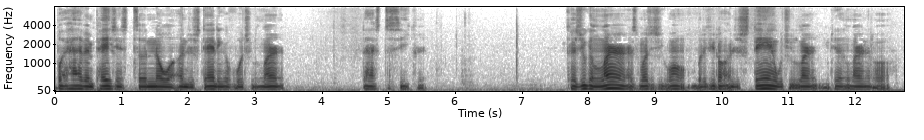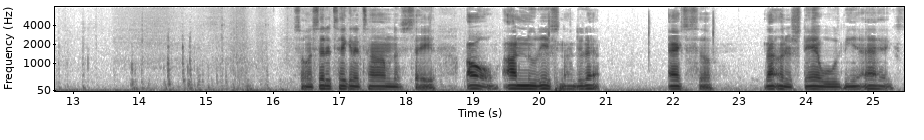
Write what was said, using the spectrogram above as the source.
But having patience to know an understanding of what you learn. That's the secret. Because you can learn as much as you want, but if you don't understand what you learned, you didn't learn at all. So instead of taking the time to say, oh, I knew this and I do that. Ask yourself, did I understand what was being asked?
